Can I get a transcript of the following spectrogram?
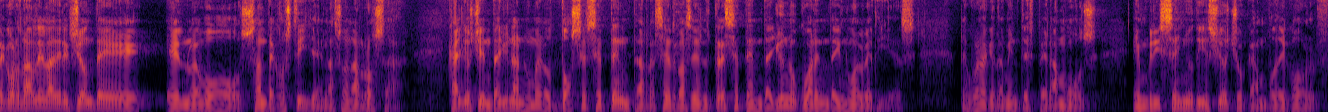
Recordarle la dirección de el nuevo Santa Costilla en la zona rosa. Calle 81, número 1270, reservas en el 371-4910. Recuerda que también te esperamos en Briseño 18, campo de golf.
